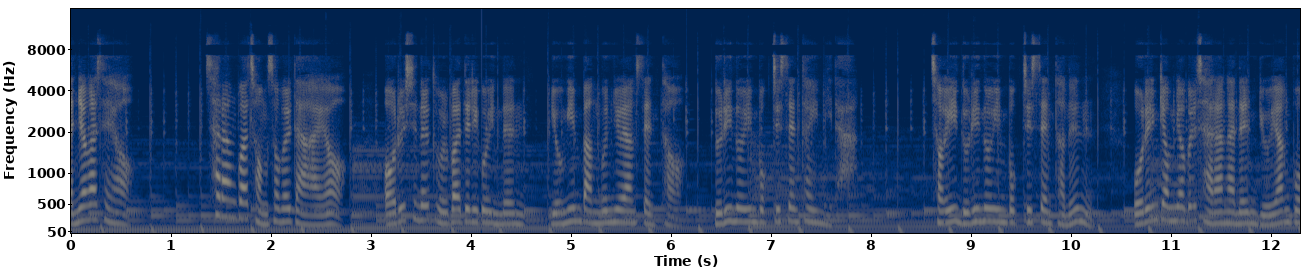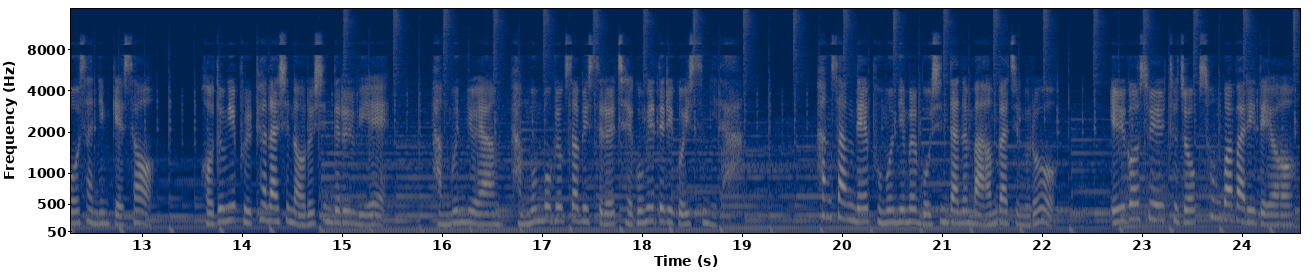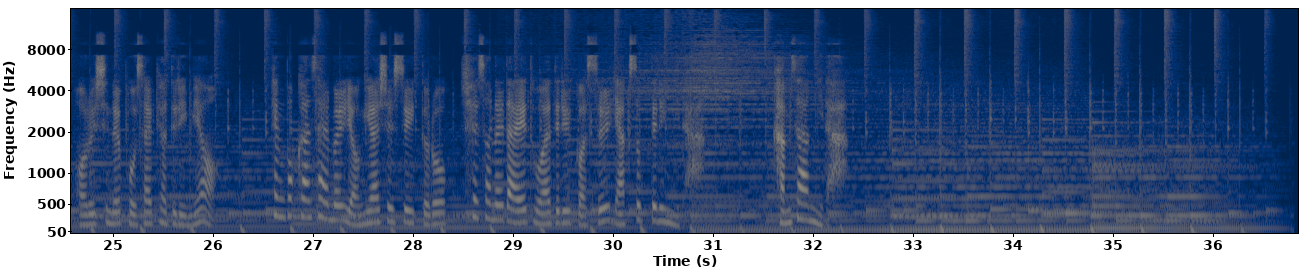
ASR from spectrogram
안녕하세요. 사랑과 정성을 다하여 어르신을 돌봐드리고 있는 용인 방문 요양센터 누리노인복지센터입니다. 저희 누리노인복지센터는 오랜 경력을 자랑하는 요양보호사님께서 거동이 불편하신 어르신들을 위해 방문 요양, 방문 목욕 서비스를 제공해드리고 있습니다. 항상 내 부모님을 모신다는 마음가짐으로 일거수일투족 손과 발이 되어 어르신을 보살펴드리며 행복한 삶을 영위하실 수 있도록 최선을 다해 도와드릴 것을 약속드립니다. 감사합니다.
